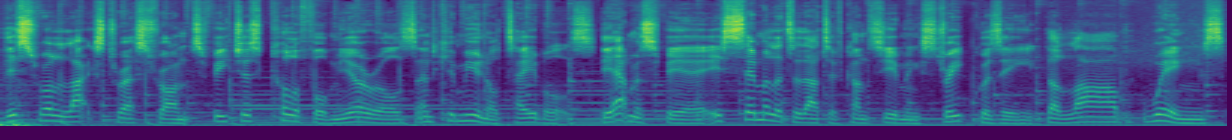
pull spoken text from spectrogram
This relaxed restaurant features colourful murals and communal tables. The atmosphere is similar to that of consuming street cuisine. The larb, wings,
